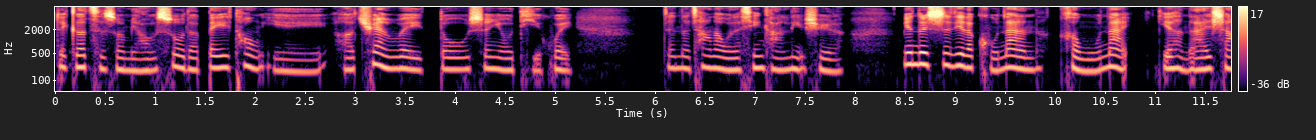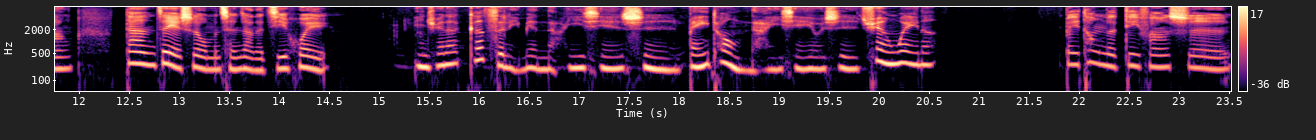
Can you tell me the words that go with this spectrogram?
对歌词所描述的悲痛也和劝慰都深有体会，真的唱到我的心坎里去了。面对世界的苦难，很无奈，也很哀伤，但这也是我们成长的机会。你觉得歌词里面哪一些是悲痛，哪一些又是劝慰呢？悲痛的地方是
